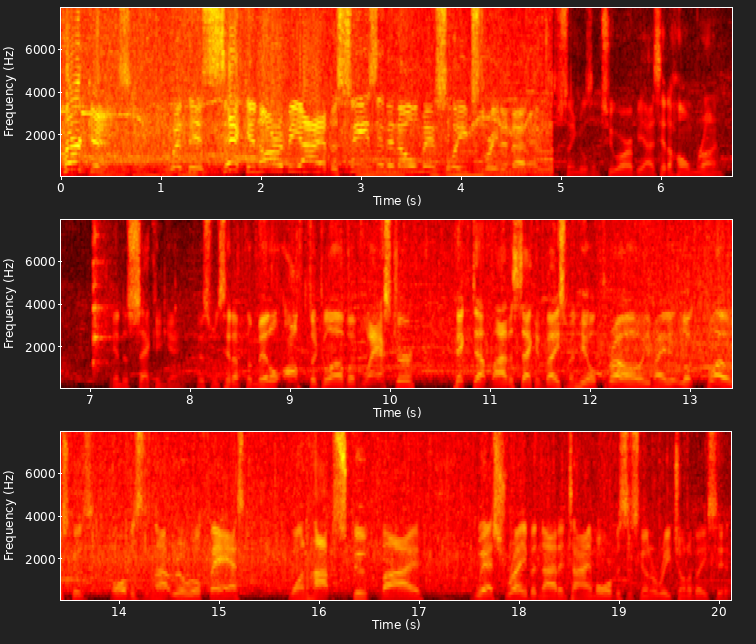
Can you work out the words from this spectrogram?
Perkins with his second RBI of the season, and Ole Miss leads three to nothing. Singles and two RBIs, hit a home run in the second game. This one's hit up the middle, off the glove of Laster, picked up by the second baseman. He'll throw. He made it look close because Orvis is not real, real fast. One hop scoop by Wes Rea, but not in time. Orvis is going to reach on a base hit.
